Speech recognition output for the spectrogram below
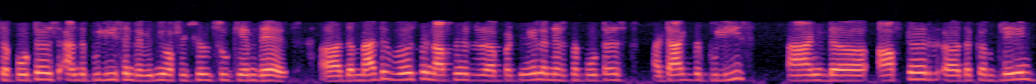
supporters and the police and revenue officials who came there. Uh, the matter worsened after uh, Patel and her supporters attacked the police and uh, after uh, the complaint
